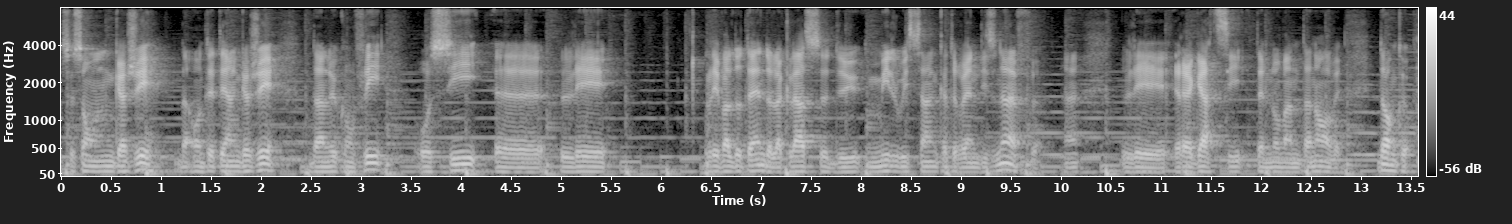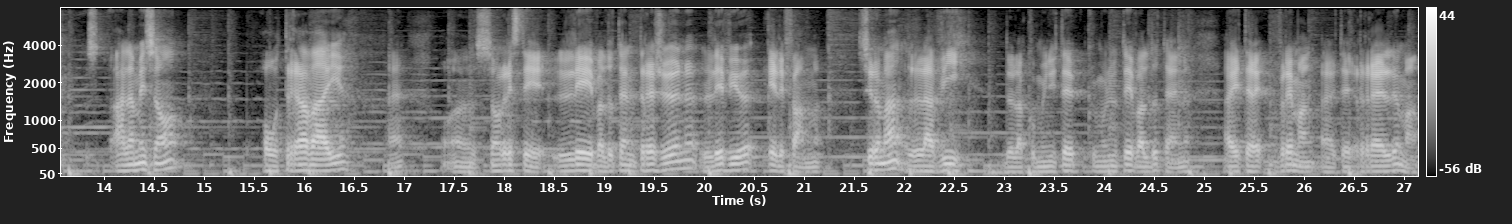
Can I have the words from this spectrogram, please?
se sont engagés, ont été engagés dans le conflit aussi euh, les, les Valdotins de la classe du 1899, hein, les ragazzi del 99. Donc, à la maison, au travail, hein, euh, sont restés les Valdotins très jeunes, les vieux et les femmes. Sûrement, la vie de la communauté, communauté valdotaine a été vraiment, a été réellement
